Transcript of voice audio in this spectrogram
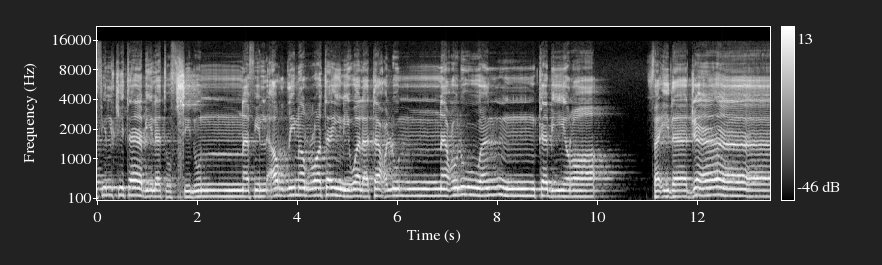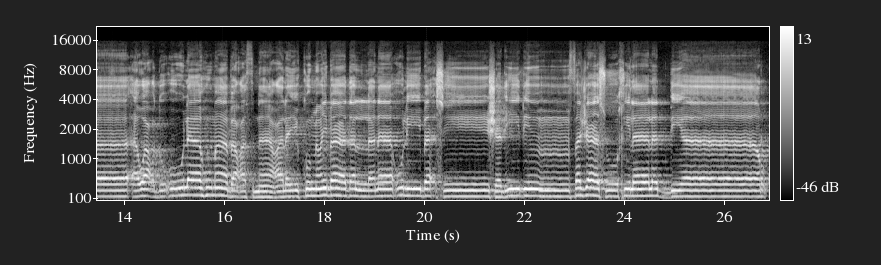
في الكتاب لتفسدن في الأرض مرتين ولتعلن علوا كبيرا. فإذا جاء وعد أولاهما بعثنا عليكم عبادا لنا أولي بأس شديد فجاسوا خلال الديار.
